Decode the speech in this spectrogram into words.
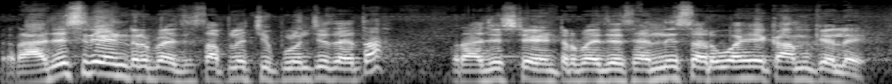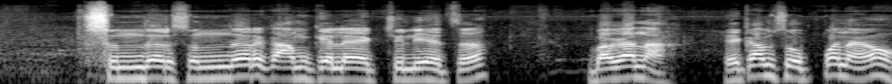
राजश्री एंटरप्राइजेस आपल्या चिपळूणचेच आहेत राजश्री एंटरप्राइजेस यांनी सर्व हे काम केलंय. सुंदर सुंदर काम केलं आहे ॲक्च्युली ह्याचं. बघा ना हे काम सोपं नाही हो.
